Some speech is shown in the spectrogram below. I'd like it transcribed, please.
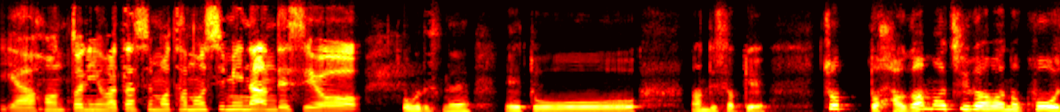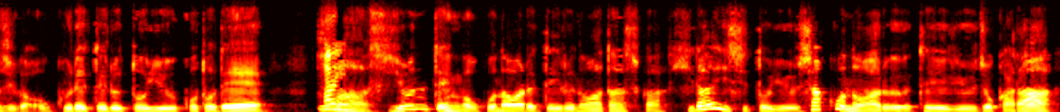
いや、本当に私も楽しみなんですよ。そうですね。えっと、何でしたっけ、ちょっと芳賀町側の工事が遅れてるということで、はい今、試運転が行われているのは、確か平石という車庫のある停留所から、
